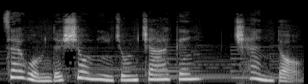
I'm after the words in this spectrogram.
在我们的寿命中扎根、颤抖，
